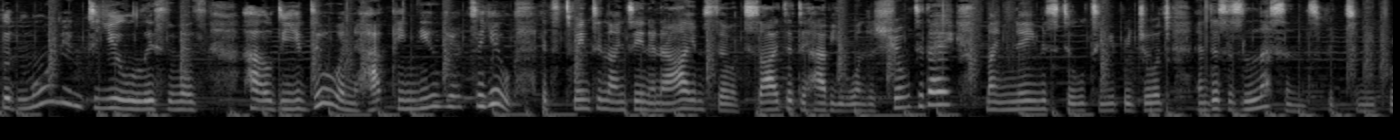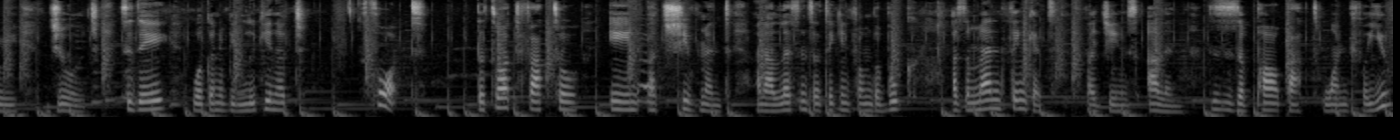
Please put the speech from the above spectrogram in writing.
Good morning to you, listeners. How do you do? And Happy New Year to you. It's 2019, and I am so excited to have you on the show today. My name is still Timmy George, and this is Lessons with Timmy George. Today, we're going to be looking at thought, the thought factor in achievement, and our lessons are taken from the book As a Man Thinketh by James Allen. This is a power packed one for you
